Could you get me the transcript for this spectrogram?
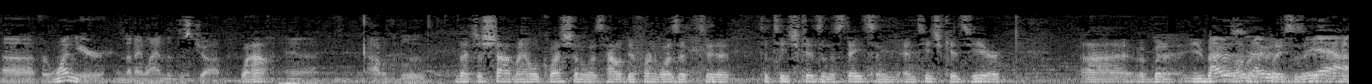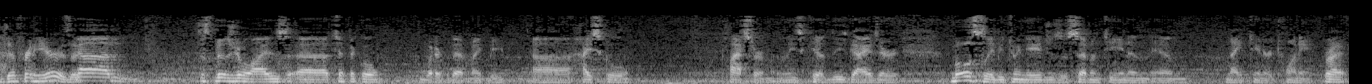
uh, for one year, and then I landed this job Wow. uh, out of the blue. That just shot my whole question was how different was it to, to teach kids in the states and, and teach kids here? Uh, but you've been I was- all over I the was- place. Is it yeah. any different here? Is it? Um, just visualize uh, typical, whatever that might be, uh, high school classroom. And these kids, these guys are mostly between the ages of 17 and, and 19 or 20. Right.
